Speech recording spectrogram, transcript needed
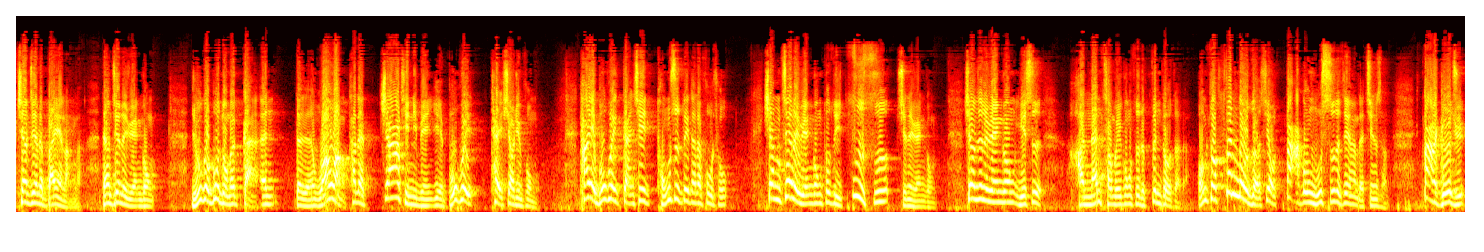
像这样的白眼狼了，像这样的员工，如果不懂得感恩的人，往往他在家庭里面也不会太孝敬父母。他也不会感谢同事对他的付出，像这样的员工都是以自私型的员工，像这样的员工也是很难成为公司的奋斗者的。我们说奋斗者是有大公无私的这样的精神，大格局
